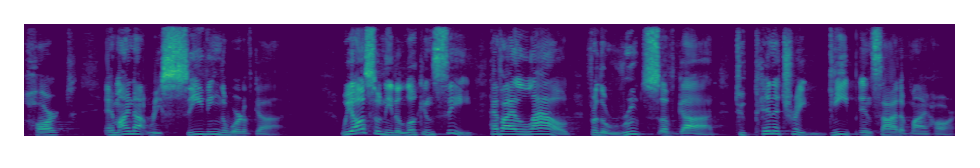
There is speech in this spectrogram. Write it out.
heart? Am I not receiving the word of God? We also need to look and see have I allowed for the roots of God to penetrate deep inside of my heart?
